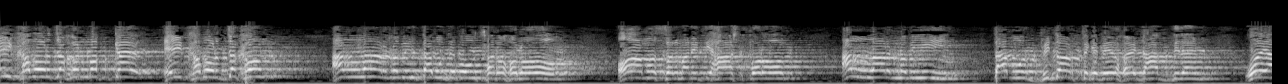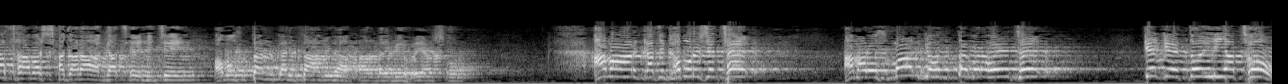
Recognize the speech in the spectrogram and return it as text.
এই খবর যখন মক্কায়, এই খবর যখন আল্লাহর নবীর তাবুতে পৌঁছানো হল অমুসলমান ইতিহাস পড়ো, আল্লাহর নবী তাবুর ভিতর থেকে বের হয়ে ডাক দিলেন, ওই আসা আবার সাজারা গাছের নিচে অবস্থানকারী সাহাবিরা তাড়াতাড়ি বের হয়ে আসো। আমার কাছে খবর এসেছে, আমার ওসমানকে হত্যা করা হয়েছে কে কে তৈরি আছো?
